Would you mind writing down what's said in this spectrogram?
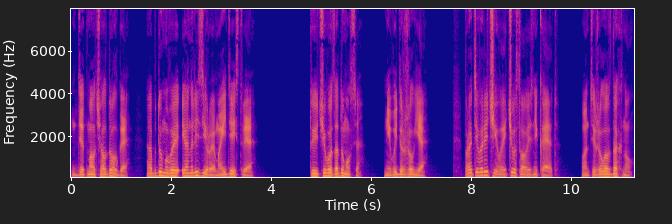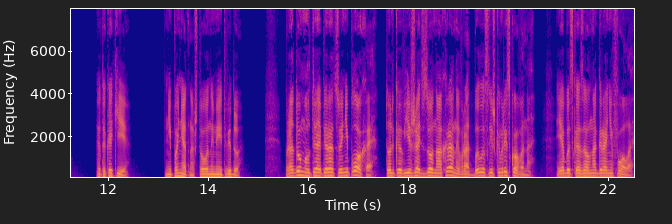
Дед молчал долго, обдумывая и анализируя мои действия. «Ты чего задумался?» Не выдержал я. «Противоречивые чувства возникают». Он тяжело вздохнул. «Это какие?» Непонятно, что он имеет в виду. «Продумал ты операцию неплохо, только въезжать в зону охраны врат было слишком рискованно. Я бы сказал, на грани фола».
